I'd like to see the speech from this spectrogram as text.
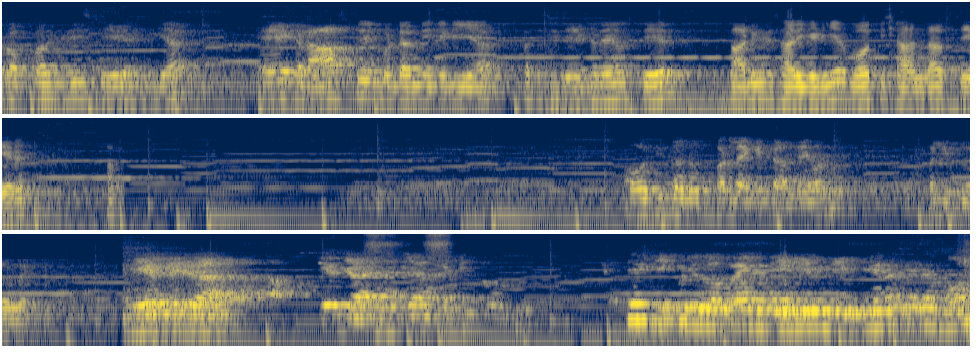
ਪ੍ਰੋਪਰ ਜਿਹੜੀ ਸਟੇਅਰ ਹੈਗੀ ਆ, ਇਹ ਗਲਾਸ ਤੇ ਵੁੱਡਨ ਦੀ ਜਿਹੜੀ ਆ ਤੁਸੀਂ ਦੇਖ ਰਹੇ ਹੋ ਸਟੇਅਰ ਸਾਰੀ ਦੀ ਸਾਰੀ ਜਿਹੜੀ ਆ ਬਹੁਤ ਹੀ ਸ਼ਾਨਦਾਰ ਸਟੇਅਰ ਉਹ ਅਸੀਂ ਤੁਹਾਨੂੰ ਉੱਪਰ ਲੈ ਕੇ ਚੱਲਦੇ ਹਾਂ ਉੱਪਰਲੀ ਫਲੋਰ ਵਿੱਚ। ਇਹ ਜਿਹੜਾ ਸਟੇਅਰ ਜਾ ਰਹੀ ਹੈ ਸੈਕਿੰਡ ਫਲੋਰ ਤੇ ਦੇਖੋ ਜਦੋਂ ਆਪਾਂ ਇਹ ਏਰੀਆ ਨੂੰ ਦੇਖਦੇ ਹਾਂ ਨਾ ਤੇ ਇਹਦਾ ਬਹੁਤ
